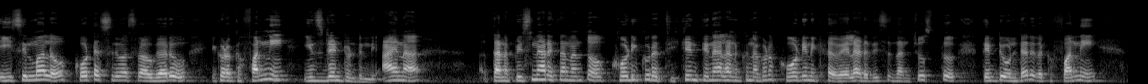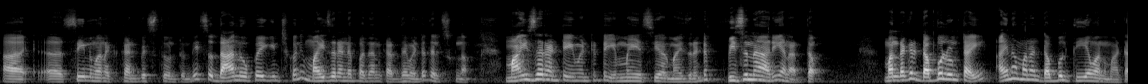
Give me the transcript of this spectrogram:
ఈ సినిమాలో కోట శ్రీనివాసరావు గారు ఇక్కడ ఒక ఫన్నీ ఇన్సిడెంట్ ఉంటుంది. ఆయన తన పిసినారితనంతో కోడి కూర చికెన్ తినాలనుకున్నా కూడా కోడిని వేలాడదీసి దాన్ని చూస్తూ తింటూ ఉంటారు. ఇది ఒక ఫన్నీ సీన్ మనకు కనిపిస్తూ ఉంటుంది. సో దాన్ని ఉపయోగించుకొని మైజర్ అనే పదానికి అర్థం ఏంటో తెలుసుకుందాం. మైజర్ అంటే ఏమిటంటే ఎంఐఎస్సిఆర్ మైజర్ అంటే పిసినారి అని అర్థం. మన దగ్గర డబ్బులు ఉంటాయి అయినా మనం డబ్బులు తీయమన్నమాట.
